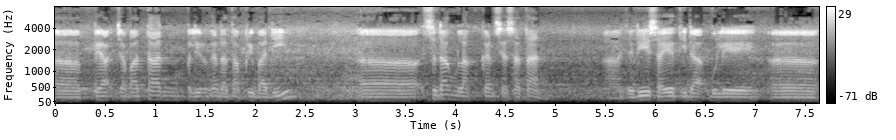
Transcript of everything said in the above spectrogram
uh, pihak Jabatan Perlindungan Data Pribadi uh, sedang melakukan siasatan Uh, jadi saya tidak boleh uh,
